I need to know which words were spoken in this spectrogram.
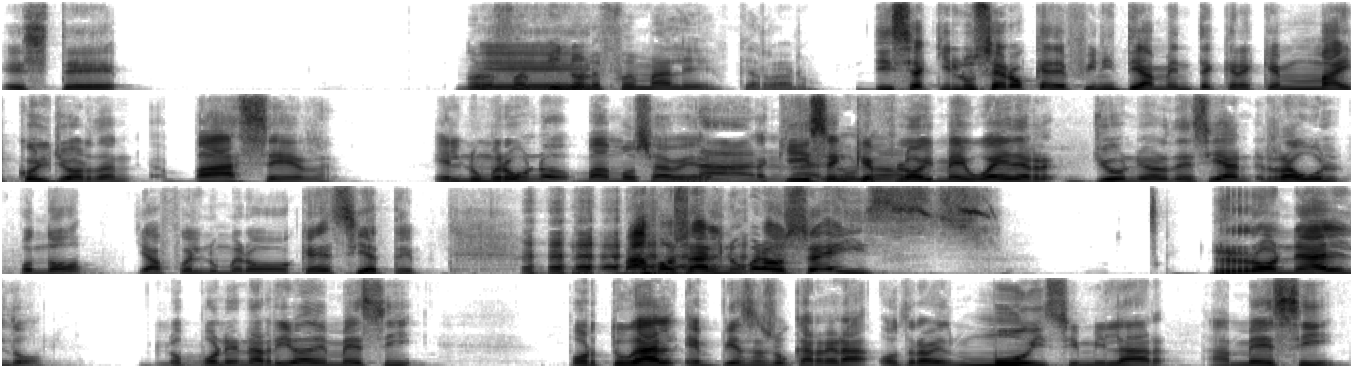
Este, no le fue, y no Eh, le fue mal, ¿eh? Qué raro. dice aquí Lucero que definitivamente cree que Michael Jordan va a ser el número uno. Vamos a ver. No, no, aquí dicen que Floyd Mayweather Jr. decían, Raúl, pues no, ya fue el número, ¿qué? Siete. Vamos al número seis. Ronaldo. Lo ponen arriba de Messi. Portugal empieza su carrera otra vez muy similar a Messi.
